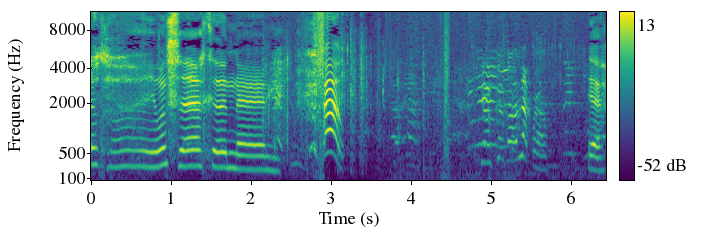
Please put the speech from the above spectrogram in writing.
okay, one second then. Oh, want to put that on that, bro? yeah.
